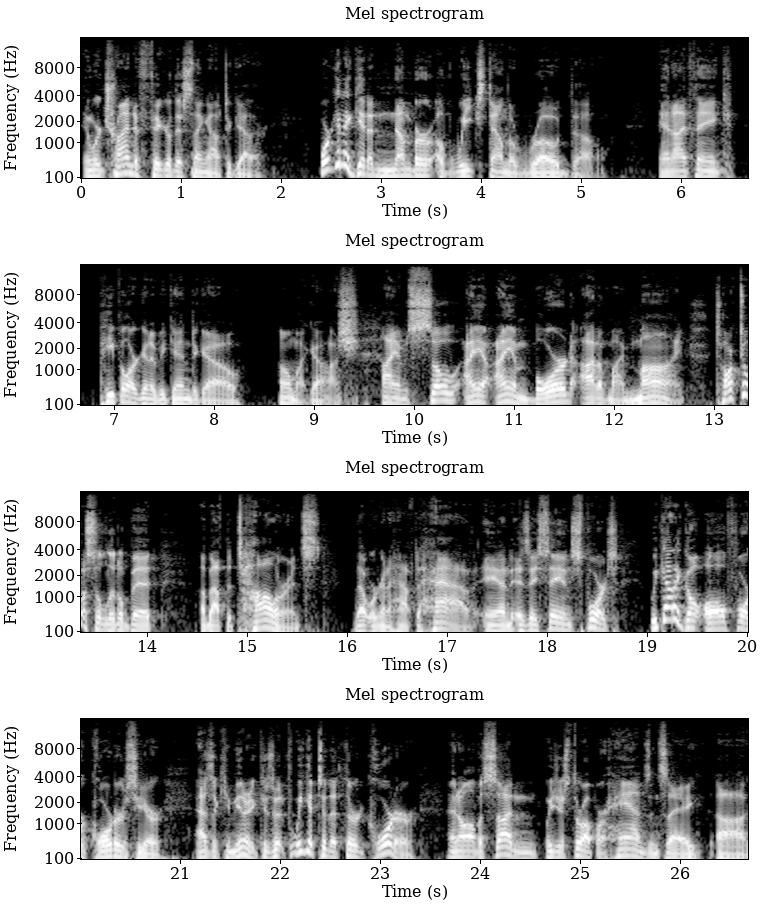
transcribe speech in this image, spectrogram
and we're trying to figure this thing out together. We're going to get a number of weeks down the road, though, and I think people are going to begin to go, "Oh my gosh, I am so I I am bored out of my mind." Talk to us a little bit about the tolerance that we're going to have to have, and as they say in sports, we got to go all four quarters here as a community because if we get to the third quarter and all of a sudden we just throw up our hands and say, uh,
